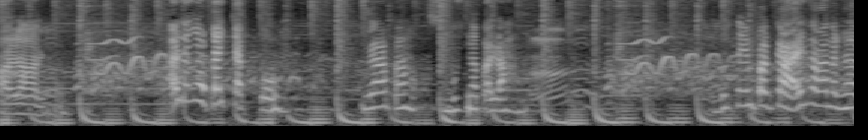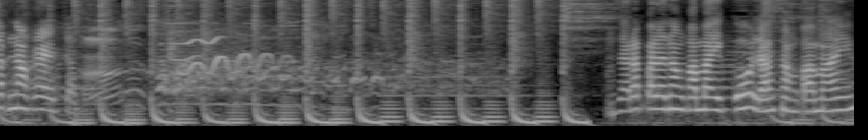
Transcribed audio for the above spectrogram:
Wala no. Ano yung ketchup ko? Wala pa. Ubus na pala. Ubus na yung pagkain. Saka naghanap ng ketchup. Ang sarap pala ng kamay ko. Lasang kamay.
